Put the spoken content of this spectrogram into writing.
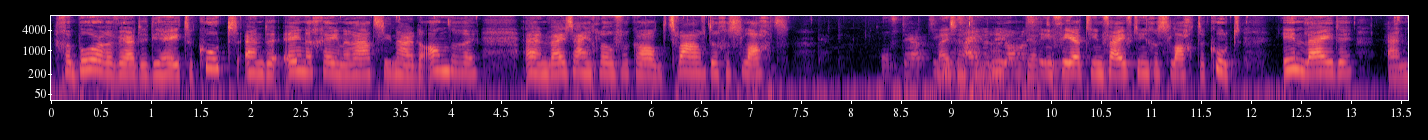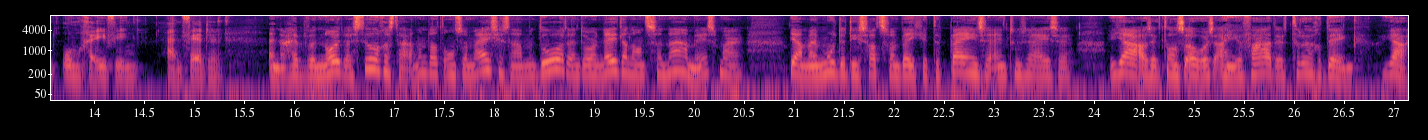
geboren werden, die heten Koet. En de ene generatie naar de andere. En wij zijn geloof ik al de twaalfde geslacht of 13, Wij zijn, zijn er nu al misschien 14, 15 geslachten koet. In Leiden en omgeving en verder. En daar hebben we nooit bij stilgestaan, omdat onze meisjesnaam door en door Nederlandse naam is. Maar ja, mijn moeder die zat zo'n beetje te pijnzen en toen zei ze... ja, als ik dan zo eens aan je vader terugdenk... ja,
